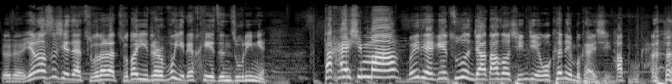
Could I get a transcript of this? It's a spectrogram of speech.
对不对？杨老师现在住到了住到一点五亿的黑珍珠里面，他开心吗？每天给主人家打扫清洁，我肯定不开心。他不开心。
